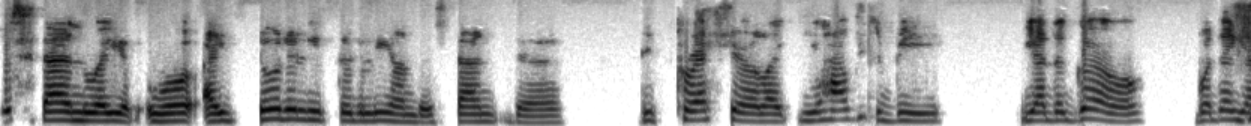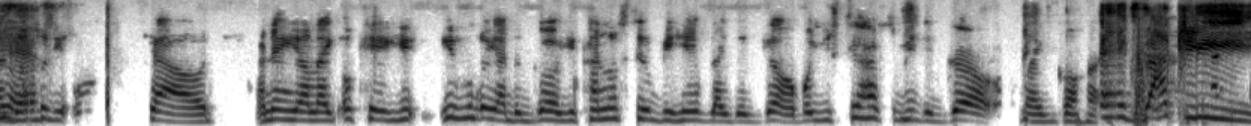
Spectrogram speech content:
understand where you. Well, I totally, totally understand the the pressure. Like you have to be, you're the girl, but then you're yes. also the old child, and then you're like, okay, you, even though you're the girl, you cannot still behave like the girl, but you still have to be the girl. Oh my God. Exactly.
